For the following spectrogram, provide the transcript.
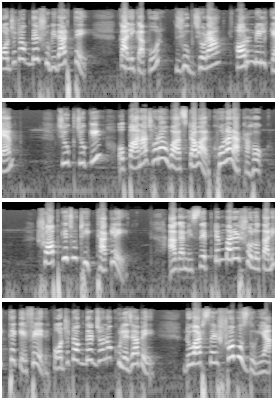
পর্যটকদের সুবিধার্থে। কালিকাপুর, ঝুপঝোড়া, হর্নবিল ক্যাম্প, চুকচুকি ও পানাছড়া ওয়াচ টাওয়ার খোলা রাখা হোক। সব কিছু ঠিক থাকলে আগামী সেপ্টেম্বরের ষোলো তারিখ থেকে ফের পর্যটকদের জন্য খুলে যাবে ডুয়ার্সের সবুজ দুনিয়া।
